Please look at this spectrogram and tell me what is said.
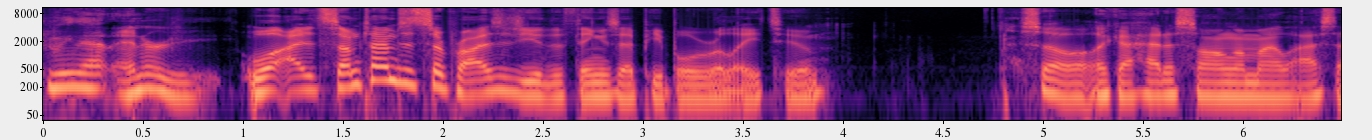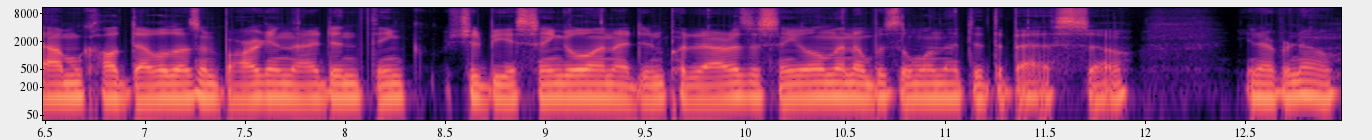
giving that energy. Well, I, sometimes it surprises you the things that people relate to. So, like, I had a song on my last album called "Devil Doesn't Bargain" that I didn't think should be a single, and I didn't put it out as a single, and then it was the one that did the best. So, you never know.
